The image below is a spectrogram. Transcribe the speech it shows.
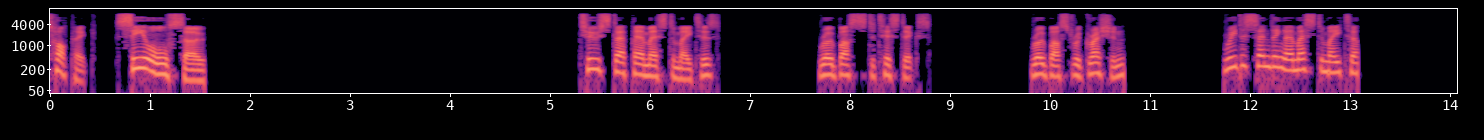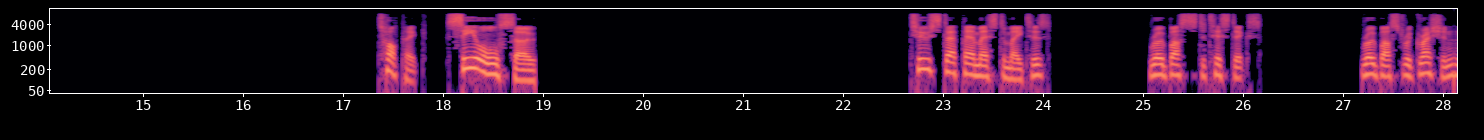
Topic. See also. Two-step M estimators. Robust statistics. Robust regression. Redescending M estimator. Topic. See also. Two-step M estimators Robust statistics Robust regression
